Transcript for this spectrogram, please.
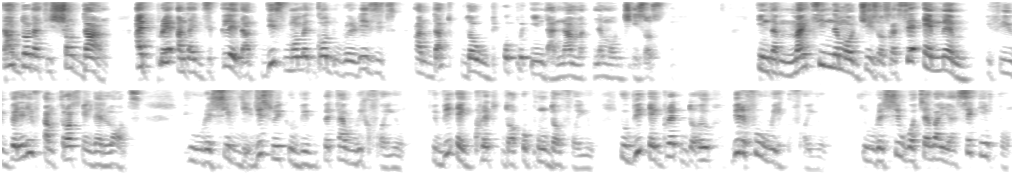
That door that is shut down, I pray and I declare that this moment God will release it and that door will be open in the name, name of Jesus. In the mighty name of Jesus, I say amen. If you believe and trust in the Lord, you will receive this. This week will be better week for you. You'll be a great door, open door for you. You'll be a great door, beautiful week for you. You will receive whatever you are seeking for.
